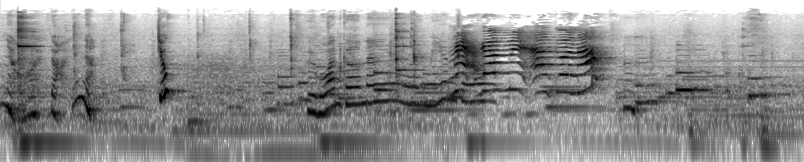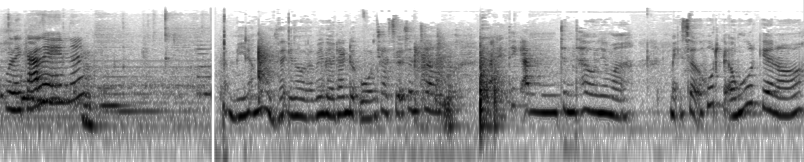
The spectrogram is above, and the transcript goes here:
Nhỏ ơi, giỏi nhất nhỉ. Chúc. Mời bố ăn cơm nào. Mí ăn cơm. Ừ. Bố lấy cá cho em đấy Mí đã ngủ dậy rồi và bây giờ đang được uống trà sữa chân trâu. Bạn ấy thích ăn chân trâu nhưng mà mẹ sợ hút cái ống hút kia nó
